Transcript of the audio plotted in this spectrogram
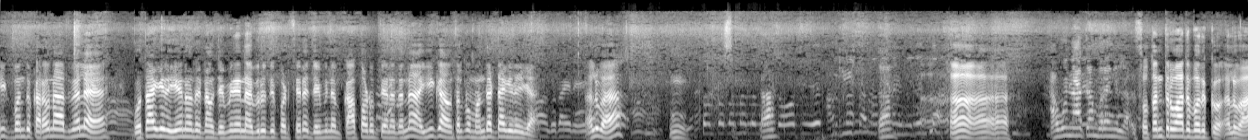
ಈಗ ಬಂದು ಕರೋನಾ ಆದ್ಮೇಲೆ ಗೊತ್ತಾಗಿದೆ ಏನು ಅಂದ್ರೆ ನಾವು ಜಮೀನನ್ನ ಅಭಿವೃದ್ಧಿ ಪಡಿಸಿದ್ರೆ ಜಮೀನ ಕಾಪಾಡುತ್ತೆ ಅನ್ನೋದನ್ನ ಈಗ ಒಂದ್ ಸ್ವಲ್ಪ ಮಂದಟ್ಟಾಗಿದೆ ಈಗ. ಅಲ್ವಾ? ಹ್ಮ್. ಅವನ್ನ ಹಾಕೊಂಡ್ ಬರಂಗಿಲ್ಲ. ಸ್ವತಂತ್ರವಾದ ಬದುಕು ಅಲ್ವಾ?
